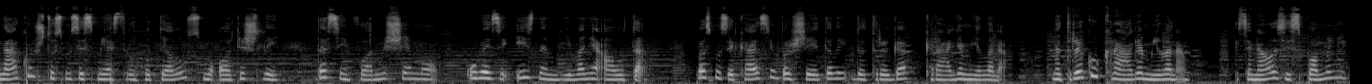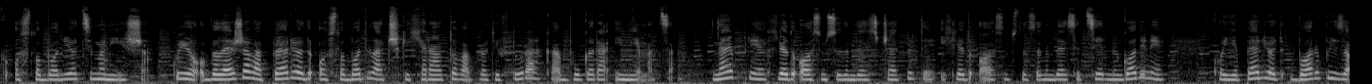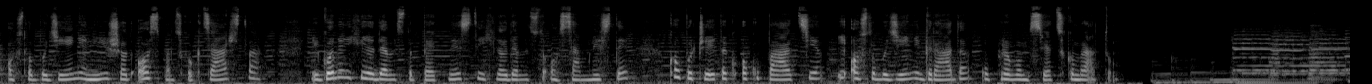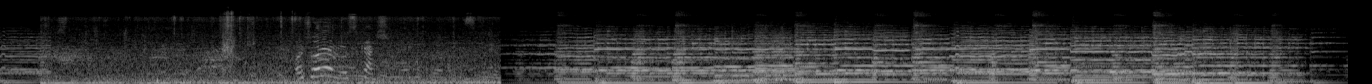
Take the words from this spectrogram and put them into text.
Nakon što smo se smjestili u hotelu smo otišli da se informišemo u vezi iznajmljivanja auta, pa smo se kasnije prošetali do trga Kralja Milana. Na trgu kralja Milana se nalazi spomenik oslobodiocima Niša, koji obeležava period oslobodilačkih ratova protiv Turaka, Bugara i Njemaca. Najprije 1874. i 1877. godine, koji je period borbi za oslobođenje Niša od Osmanskog carstva i godine 1915. i 1918. kao početak okupacije i oslobođenje grada u Prvom svjetskom ratu. Hoću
